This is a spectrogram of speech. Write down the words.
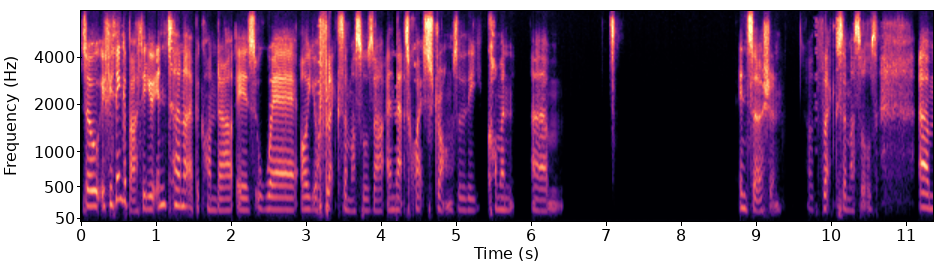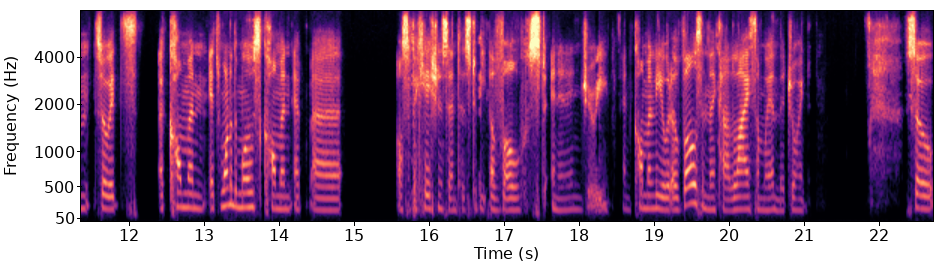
So if you think about it, your internal epicondyle is where all your flexor muscles are, and that's quite strong. So the common um, insertion of the flexor muscles. Um, so it's a common, it's one of the most common uh, ossification centers to be avulsed in an injury. And commonly it would avulse and then kind of lie somewhere in the joint. So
